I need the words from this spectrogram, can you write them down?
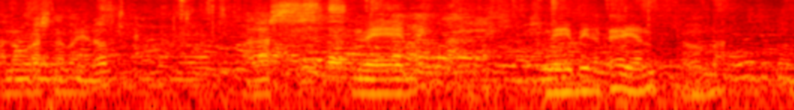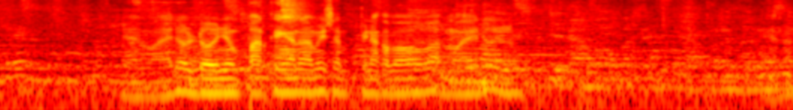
anong oras na ba idol? Alas 9. 9 na tayo yan. Baba. Yan mga idol. Doon yung parkingan namin sa pinakababa mga idol. Yan o.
